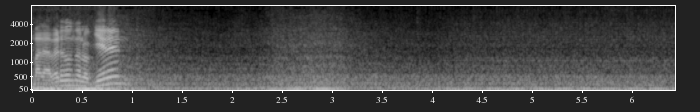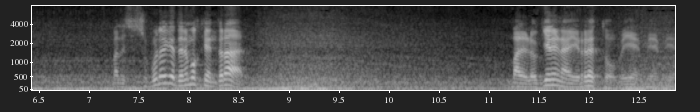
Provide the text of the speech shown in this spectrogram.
Vale, a ver dónde lo quieren Vale, se supone que tenemos que entrar. Vale, lo quieren ahí, recto Bien, bien, bien.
